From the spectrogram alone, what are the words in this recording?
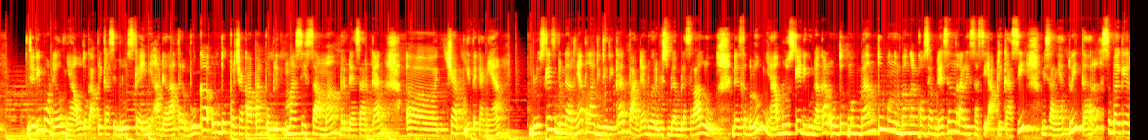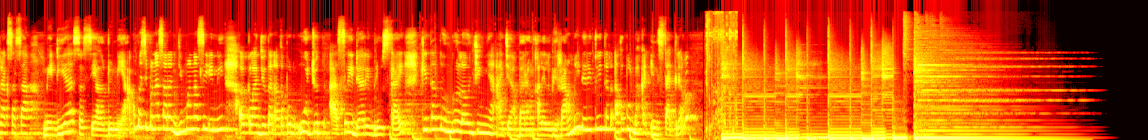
Jadi modelnya untuk aplikasi Blue Sky ini adalah terbuka untuk percakapan publik masih sama berdasarkan uh, chat gitu kan ya. Blue Sky sebenarnya telah didirikan pada 2019 lalu dan sebelumnya Blue Sky digunakan untuk membantu mengembangkan konsep desentralisasi aplikasi misalnya Twitter sebagai raksasa media sosial dunia. Aku masih penasaran gimana sih ini uh, kelanjutan ataupun wujud asli dari Blue Sky. Kita tunggu launchingnya aja barangkali lebih ramai dari Twitter ataupun bahkan Instagram.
